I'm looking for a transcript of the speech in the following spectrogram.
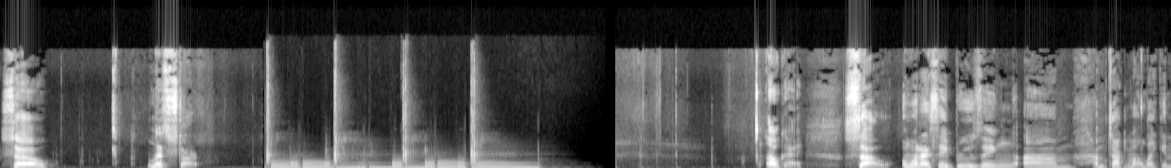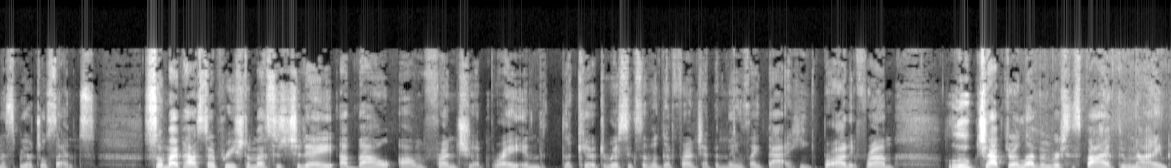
So let's start Okay. So, when I say bruising, um, I'm talking about like in a spiritual sense. So, my pastor preached a message today about um, friendship, right? And the characteristics of a good friendship and things like that. He brought it from Luke chapter 11, verses 5 through 9.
